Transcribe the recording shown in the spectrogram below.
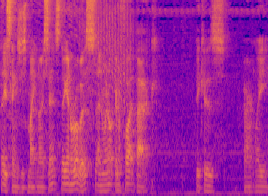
these things just make no sense. They're gonna rob us, and we're not gonna fight back because apparently,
